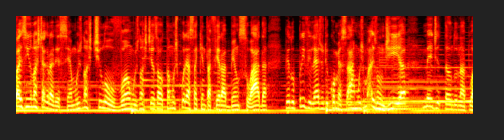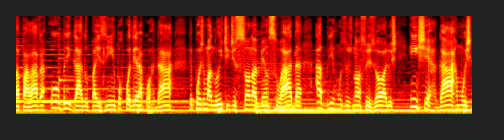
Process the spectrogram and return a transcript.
Paizinho, nós te agradecemos, nós te louvamos, nós te exaltamos por essa quinta-feira abençoada, pelo privilégio de começarmos mais um dia meditando na tua palavra. Obrigado, Paizinho, por poder acordar depois de uma noite de sono abençoada, abrirmos os nossos olhos, enxergarmos,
